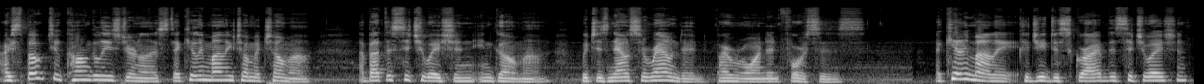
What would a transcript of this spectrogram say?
I spoke to Congolese journalist Akilimali Choma Choma about the situation in Goma, which is now surrounded by Rwandan forces. Akilimali, could you describe the situation?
